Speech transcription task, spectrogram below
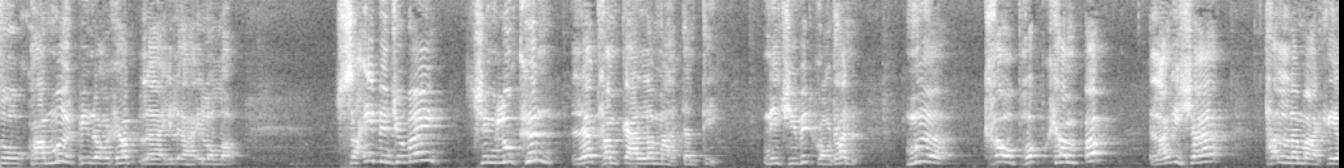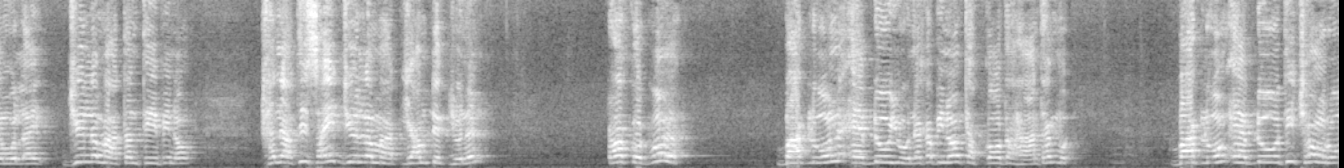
สู่ความมืดพี่น้องครับลาอิลาฮะอิลลัลลอฮ์ไซด์บินจูบัย จึงลุกขึ้นและทำการละหมาดทันทีนี่ชีวิตของท่าน เมื่อเข้าพบค่ำปั๊บหลังอิชาท่านละหมาดเกียมุลไลยืนละหมาดทันทีพี่น้องขณะที่ไซด์ยืนละหมาดยามดึกอยู่นั้นปรากฏว่าบาทหลวงแอบดูอยู่นะครับ พี่น้องกับกองทหารทั้งหมด บาทหลวงแอบดูที่ช่องรู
